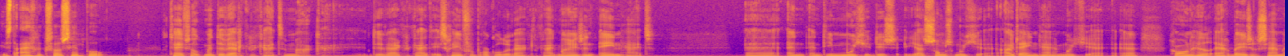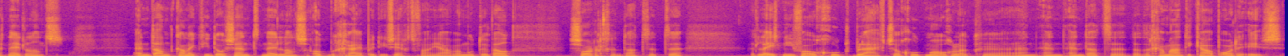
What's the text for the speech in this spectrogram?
Is het eigenlijk zo simpel? Het heeft ook met de werkelijkheid te maken. De werkelijkheid is geen verbrokkelde werkelijkheid, maar is een eenheid. Uh, en, en die moet je dus, ja, soms moet je uiteen, hè, moet je uh, gewoon heel erg bezig zijn met Nederlands. En dan kan ik die docent Nederlands ook begrijpen die zegt van ja, we moeten wel zorgen dat het, uh, het leesniveau goed blijft, zo goed mogelijk. Uh, en en, en dat, uh, dat de grammatica op orde is.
